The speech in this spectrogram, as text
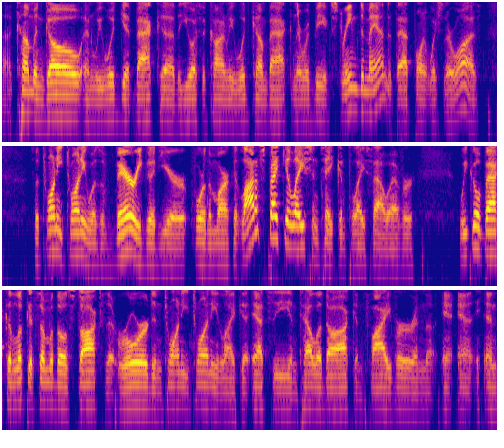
uh, come and go, and we would get back. Uh, the U.S. economy would come back, and there would be extreme demand at that point, which there was. So 2020 was a very good year for the market. A lot of speculation taking place, however we go back and look at some of those stocks that roared in 2020, like uh, Etsy and Teladoc and Fiverr and the, and, and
